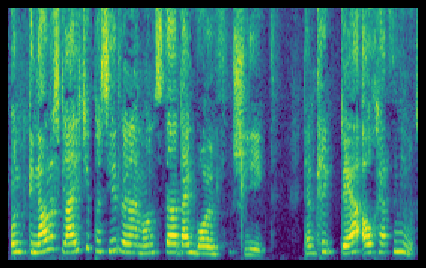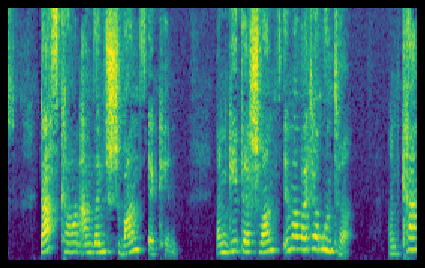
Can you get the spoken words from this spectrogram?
Und genau das gleiche passiert, wenn ein Monster dein Wolf schlägt. Dann kriegt der auch Herzen Minus. Das kann man an seinem Schwanz erkennen. Dann geht der Schwanz immer weiter runter. Man kann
